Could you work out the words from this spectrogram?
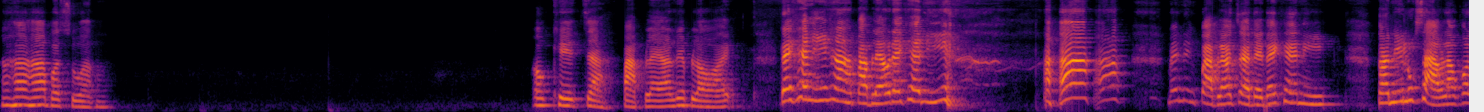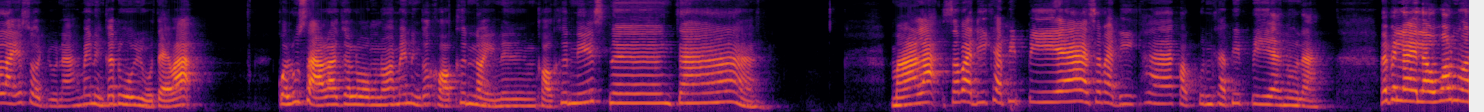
ฮ่าฮ่าฮ่าประสวง โอเคจ้ะปรับแล้วเรียบร้อย ได้แค่นี้ค่ะ ปรับแล้วได้แค่นี้ แม่หนึ่งปรับแล้วจ้ะแต่ได้แค่นี้ ตอนนี้ลูกสาวเราก็ไลฟ์สดอยู่นะแม่หนึ่งก็ดูอยู่แต่ว่ากว่าลูกสาวเราจะลงเนาะแม่หนึ่งก็ขอขึ้นหน่อยนึงขอขึ้นนิดนึงจ้า มาละ สวัสดีค่ะพี่เปีย สวัสดีค่ะ ขอบคุณค่ะพี่เปียนู่นน่ะ ไม่เป็นไรเราว่านัว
